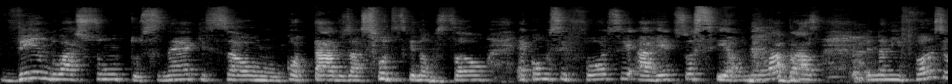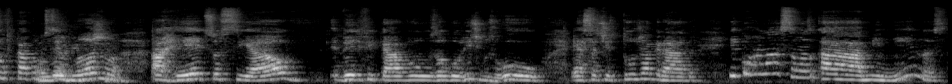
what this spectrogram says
vendo assuntos né, que são cotados, assuntos que não são. É como se fosse a rede social. Né? Lá atrás, na minha infância, eu ficava observando a rede social verificava os algoritmos, ou oh, essa atitude agrada. E com relação a, a, meninas,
